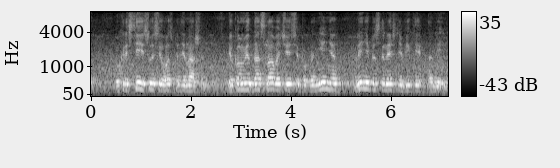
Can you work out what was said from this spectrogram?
у Христі Ісусі Господі нашим, якому від нас слава, честь і поклоніння, нині безконечні віки. Амінь.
